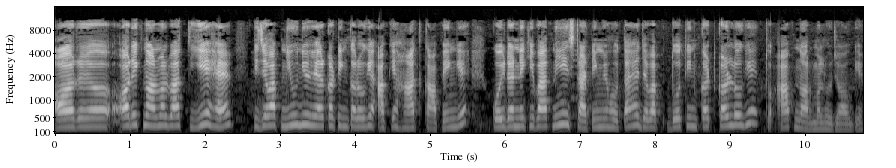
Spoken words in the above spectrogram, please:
और और एक नॉर्मल बात ये है कि जब आप न्यू न्यू हेयर कटिंग करोगे, आपके हाथ काँपेंगे। कोई डरने की बात नहीं है स्टार्टिंग में होता है। जब आप दो तीन कट कर लोगे तो आप नॉर्मल हो जाओगे।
